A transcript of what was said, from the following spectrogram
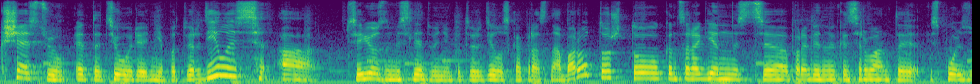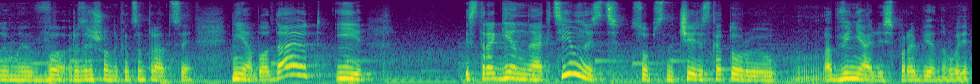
К счастью, эта теория не подтвердилась, а серьезным исследованием подтвердилось как раз наоборот, то, что канцерогенность э, парабеновые консерванты, используемые в разрешенной концентрации, не обладают, и эстрогенная активность, собственно, через которую обвинялись парабеновые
